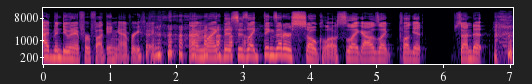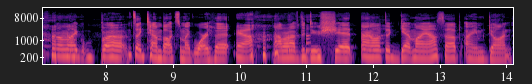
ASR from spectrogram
I've been doing it for fucking everything. I'm like, this is like things that are so close. Like I was like, fuck it, send it. I'm like, "Bruh." it's like ten bucks. I'm like, worth it. Yeah. I don't have to do shit. I don't have to get my ass up. I am done.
